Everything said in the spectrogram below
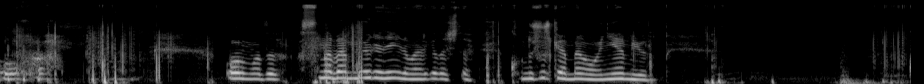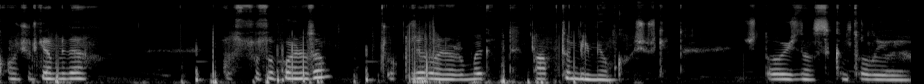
Oha. Olmadı. Aslında ben böyle değilim arkadaşlar. Konuşurken ben oynayamıyorum. Konuşurken bir de susup oynasam çok güzel oynarım. Bakın ne yaptım bilmiyorum konuşurken. İşte o yüzden sıkıntı oluyor ya.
